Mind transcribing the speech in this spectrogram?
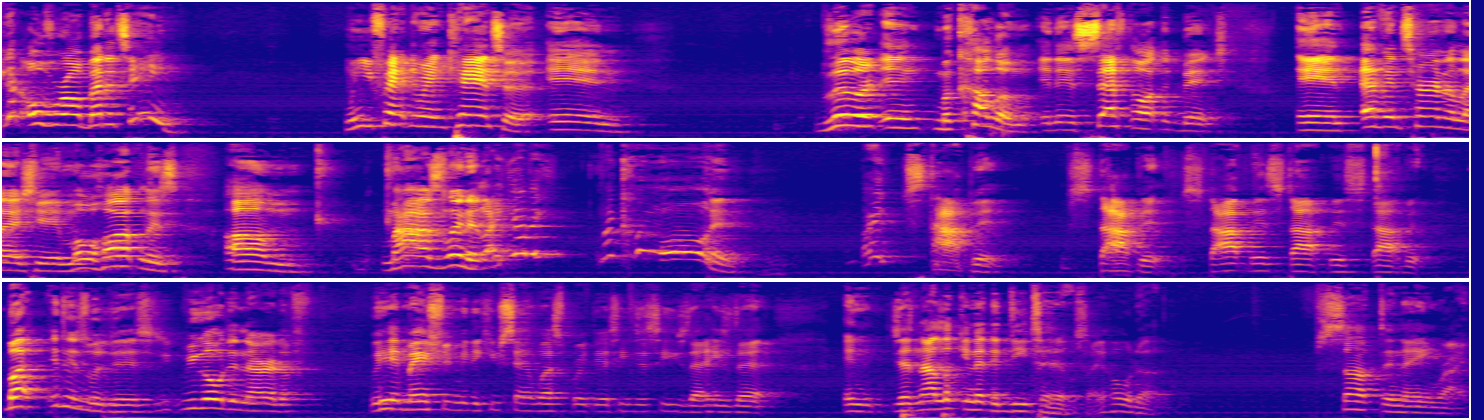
they got an overall better team. When you factor in Kanter and Lillard and McCollum and then Seth off the bench and Evan Turner last year, Mo Harkless, um, Meyers Leonard, like yo, like come on. Like stop it. Stop it. Stop it. Stop it. Stop it. But it is what it is. We go with the narrative. We hear mainstream media keep saying Westbrook this, he just he's that, he's that and just not looking at the details. Like, hold up, something ain't right.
